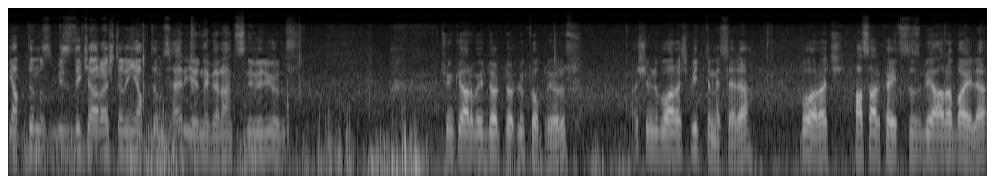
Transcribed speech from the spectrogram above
Yaptığımız bizdeki araçların yaptığımız her yerine garantisini veriyoruz. Çünkü arabayı dört dörtlük topluyoruz. Şimdi bu araç bitti mesela. Bu araç hasar kayıtsız bir arabayla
